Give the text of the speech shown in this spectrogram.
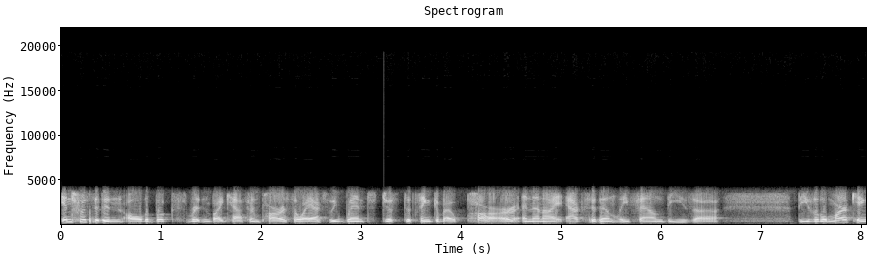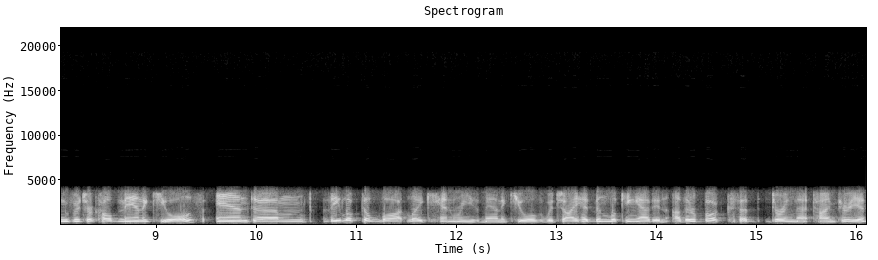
interested in all the books written by Catherine Parr, so I actually went just to think about Parr, and then I accidentally found these. Uh, these little markings, which are called manicules, and um, they looked a lot like Henry's manicules, which I had been looking at in other books at, during that time period.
